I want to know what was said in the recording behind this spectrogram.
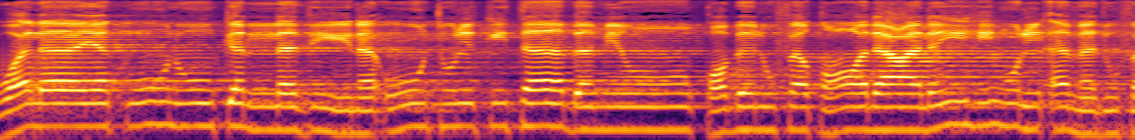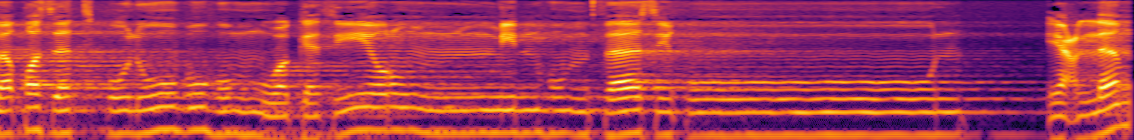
ولا يكونوا كالذين أوتوا الكتاب من قبل فطال عليهم الأمد فقست قلوبهم وكثير منهم فاسقون. اعلموا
